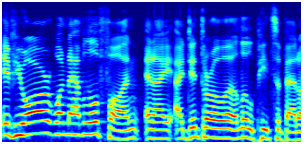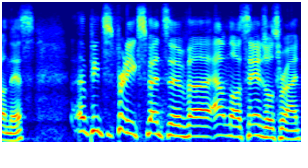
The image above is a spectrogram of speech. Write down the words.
if you are wanting to have a little fun, and I, I did throw a little pizza bet on this. Uh, pizza's pretty expensive uh, out in Los Angeles, Ryan.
